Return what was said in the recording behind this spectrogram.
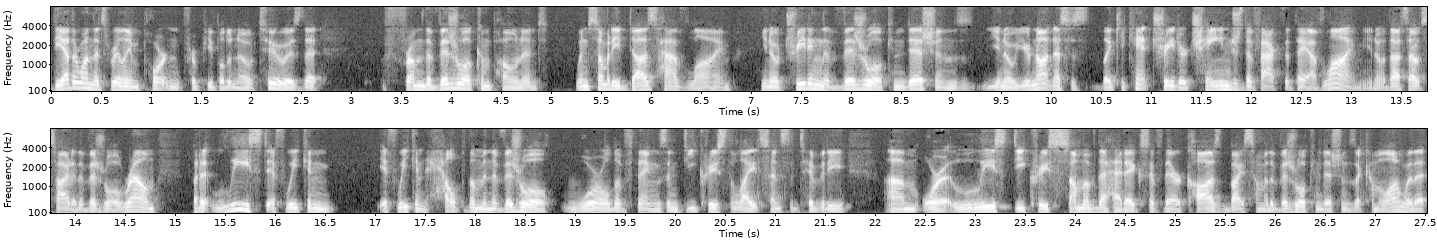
the other one that's really important for people to know too is that from the visual component, when somebody does have Lyme, you know treating the visual conditions you know you're not necessarily like you can't treat or change the fact that they have lyme you know that's outside of the visual realm but at least if we can if we can help them in the visual world of things and decrease the light sensitivity um, or at least decrease some of the headaches if they're caused by some of the visual conditions that come along with it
